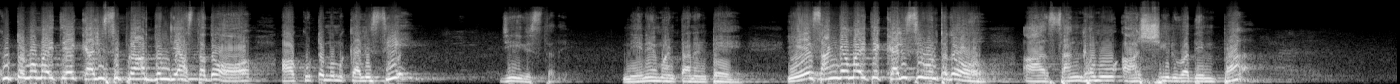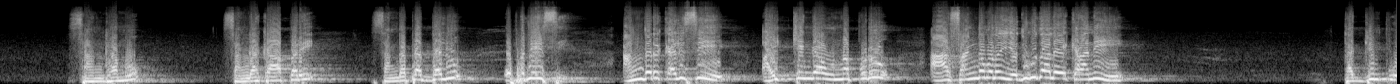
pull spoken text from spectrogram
కుటుంబం అయితే కలిసి ప్రార్థన చేస్తుందో ఆ కుటుంబం కలిసి జీవిస్తుంది. నేనేమంటానంటే ఏ సంఘం అయితే కలిసి ఉంటుందో ఆ సంఘము ఆశీర్వదింప సంఘము సంఘ కాపరి సంఘ పెద్దలు ఉపదేశి అందరూ కలిసి ఐక్యంగా ఉన్నప్పుడు ఆ సంఘములో ఎదుగుదలే కానీ తగ్గింపు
